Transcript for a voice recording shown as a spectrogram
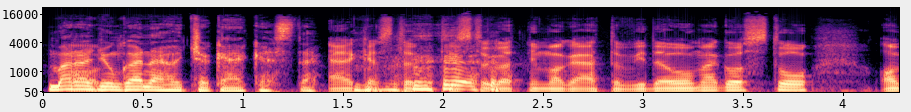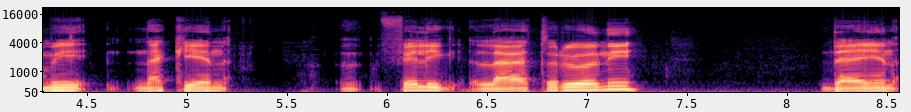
Maradjunk a, annál, hogy csak elkezdte. Elkezdte tisztogatni magát a videó megosztó, ami nekén félig lehet örülni, de én,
